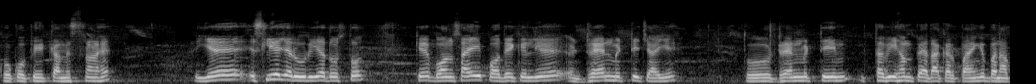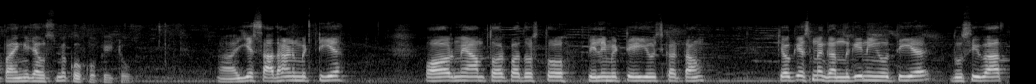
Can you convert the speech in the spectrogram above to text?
कोकोपीट का मिश्रण है। ये इसलिए ज़रूरी है दोस्तों कि बॉन्साई पौधे के लिए ड्रेन मिट्टी चाहिए। तो ड्रेन मिट्टी तभी हम पैदा कर पाएँगे, बना पाएँगे जब उसमें कोकोपीट हो। ये साधारण मिट्टी है और मैं आमतौर पर दोस्तों पीली मिट्टी ही यूज़ करता हूँ, क्योंकि इसमें गंदगी नहीं होती है। दूसरी बात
